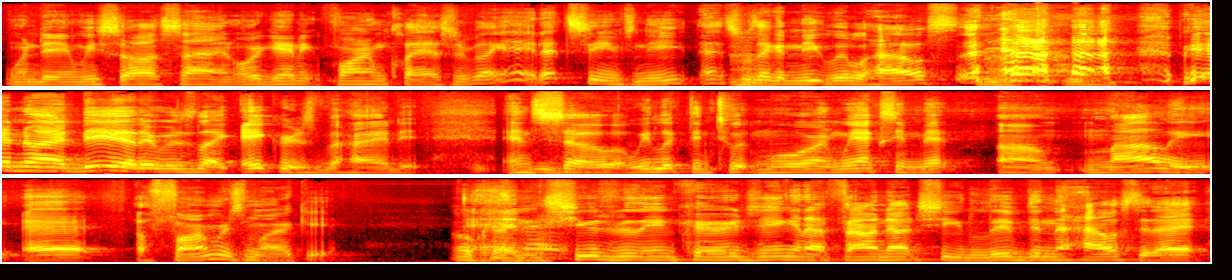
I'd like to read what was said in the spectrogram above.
one day and we saw a sign, organic farm class, and we're like, hey, that seems neat. That seems like a neat little house. we had no idea there was like acres behind it. And so we looked into it more and we actually met um, Molly at a farmer's market. Okay. And Right. she was really encouraging, and I found out she lived in the house that I,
